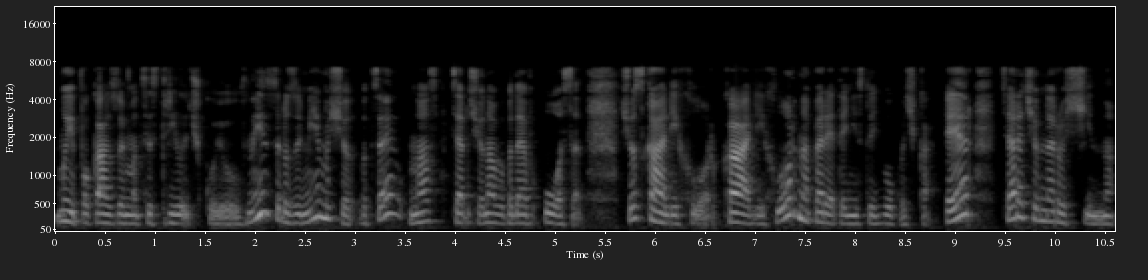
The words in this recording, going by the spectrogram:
Ми показуємо це стрілочкою вниз, розуміємо, що оце у нас ця речовина випадає в осад. Що з калій хлор? Калій хлор на перетині стоїть буквочка R, ця речовина розчинна.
